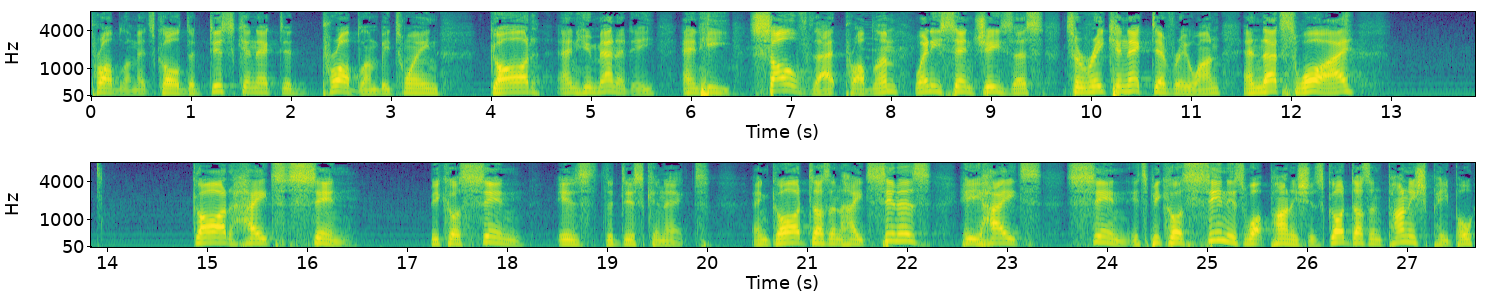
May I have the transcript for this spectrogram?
problem. It's called the disconnected problem between God and humanity, and he solved that problem when he sent Jesus to reconnect everyone, and that's why God hates sin because sin is the disconnect. And God doesn't hate sinners, He hates sin. It's because sin is what punishes. God doesn't punish people,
